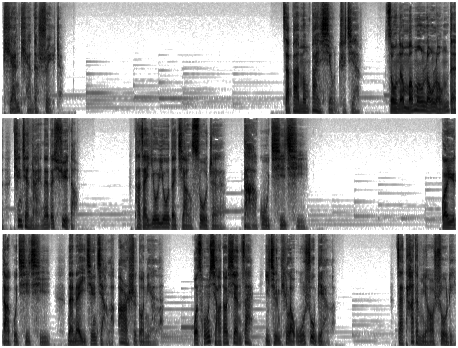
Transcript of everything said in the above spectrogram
甜甜的睡着。在半梦半醒之间。总能朦朦胧胧的听见奶奶的絮叨，她在悠悠的讲述着大顾琪琪。关于大顾琪琪，奶奶已经讲了二十多年了，我从小到现在已经听了无数遍了。在她的描述里，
